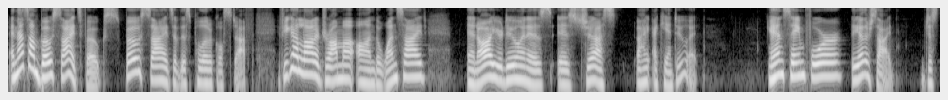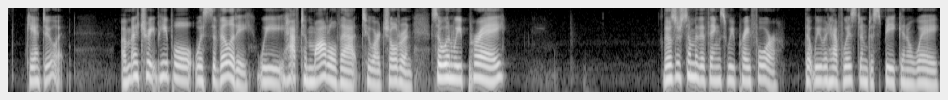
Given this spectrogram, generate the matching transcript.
And that's on both sides, folks, both sides of this political stuff. If you got a lot of drama on the one side, and all you're doing is is just I, I can't do it. And same for the other side. Just can't do it. I'm going to treat people with civility. We have to model that to our children. So when we pray, those are some of the things we pray for that we would have wisdom to speak in a way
